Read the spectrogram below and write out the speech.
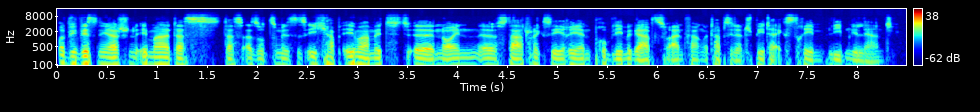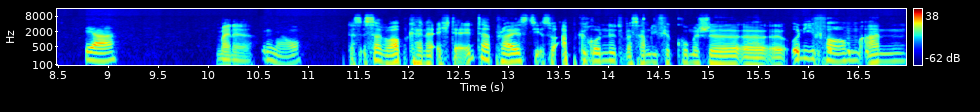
und wir wissen ja schon immer, dass, dass also zumindest ich habe immer mit äh, neuen äh, Star Trek-Serien Probleme gehabt zu Anfang und habe sie dann später extrem lieben gelernt. Ja, Meine, genau. Das ist ja überhaupt keine echte Enterprise, die ist so abgerundet. Was haben die für komische äh, äh, Uniformen an?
